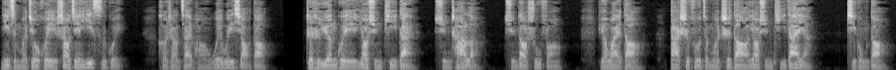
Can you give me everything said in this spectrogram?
你怎么就会少见一死鬼？和尚在旁微微笑道：“这是冤鬼要寻替代，寻差了，寻到书房。”员外道：“大师傅怎么知道要寻替代呀？”济公道：“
